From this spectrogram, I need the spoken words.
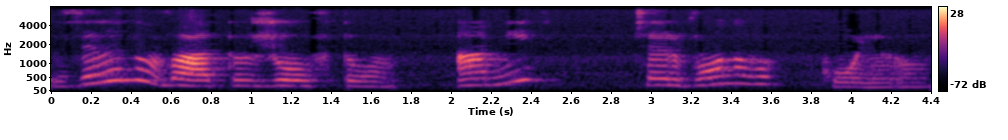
зеленувато-жовтого, а мідь червоного кольору.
